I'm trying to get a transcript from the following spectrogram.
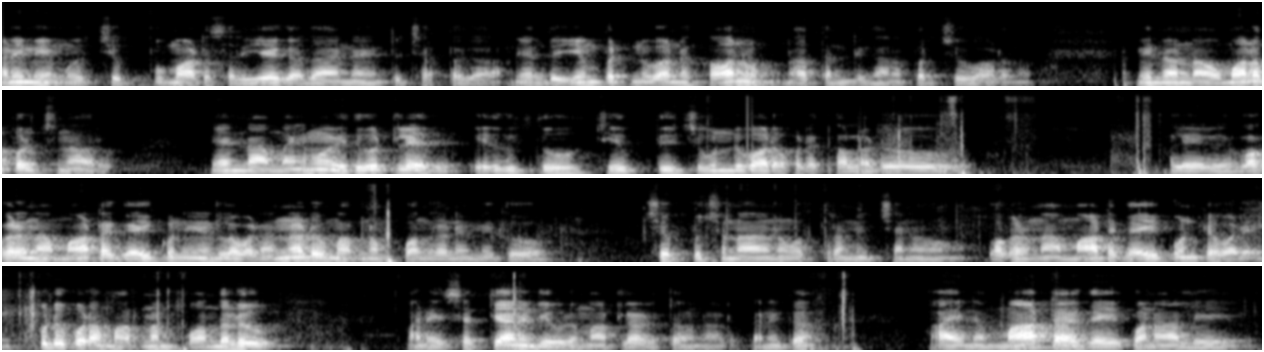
అని మేము చెప్పు మాట సరియే కదా అని ఆయనతో చెప్పగా నేను దయ్యం పట్టిన వాడిని కాను నా తండ్రిని కనపరచువాడను మీరు నన్ను అవమానపరుచున్నారు. నేను నా మహిమ ఎదుగట్లేదు. ఎదుగుతూ చేపు తీర్చి ఉండేవాడు ఒకటి కలడు. లేదు ఒకడు నా మాట గైకొని నిలవాడు అన్నాడు మరణం పొందడని మీతో చెప్పుచున్నానని ఉత్తరం ఇచ్చాను. ఒకడు నా మాట గైకుంటే వాడు ఎప్పుడు కూడా మరణం పొందడు అనే సత్యాన్ని దేవుడు మాట్లాడుతూ ఉన్నాడు. కనుక ఆయన మాట గైకొనాలి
